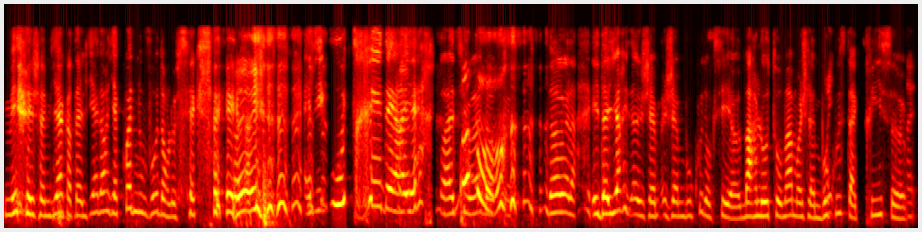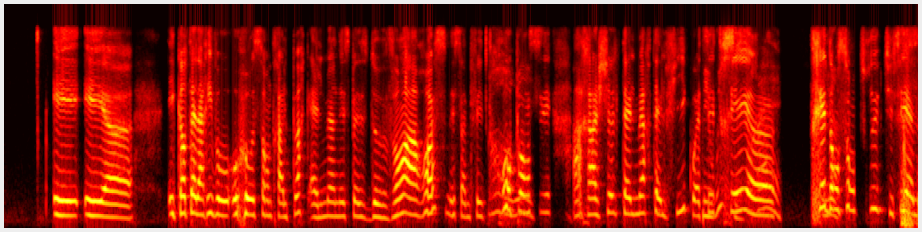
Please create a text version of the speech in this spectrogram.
Mais j'aime bien quand elle dit alors, il y a quoi de nouveau dans le sexe? Elle est outrée derrière, quoi, tu vois. Oh! Donc, voilà. Et d'ailleurs, j'aime beaucoup, donc c'est Marlo Thomas, moi je l'aime beaucoup, cette actrice. Et, et, et quand elle arrive au, Central Park, elle met un espèce de vent à Ross, mais ça me fait trop oh penser à Rachel, telle mère, telle fille, quoi. C'est très, euh, très dans son truc, tu sais. Elles,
